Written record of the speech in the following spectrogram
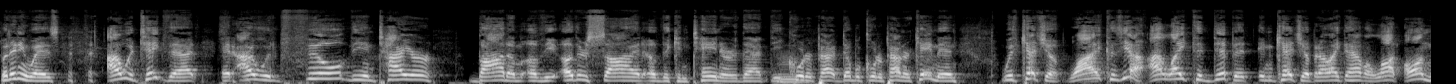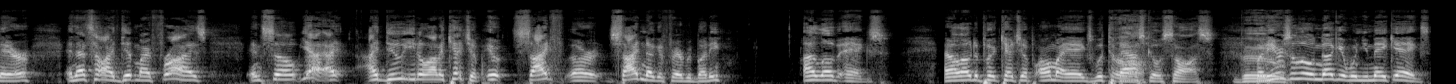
But anyways, I would take that and I would fill the entire bottom of the other side of the container that the quarter pound, double quarter pounder came in with ketchup. Why? Because yeah, I like to dip it in ketchup, and I like to have a lot on there, and that's how I dip my fries. And so yeah, I, I do eat a lot of ketchup. It- side or side nugget for everybody. I love eggs. And I love to put ketchup on my eggs with Tabasco sauce. Boo. But here's a little nugget when you make eggs.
